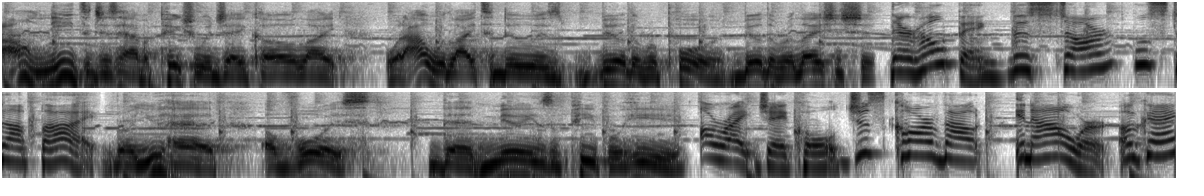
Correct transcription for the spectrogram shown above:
I don't need to just have a picture with J. Cole. Like, what I would like to do is build a rapport, build a relationship. They're hoping the star will stop by. Bro, you have a voice that millions of people hear. All right, J. Cole, just carve out an hour, okay?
